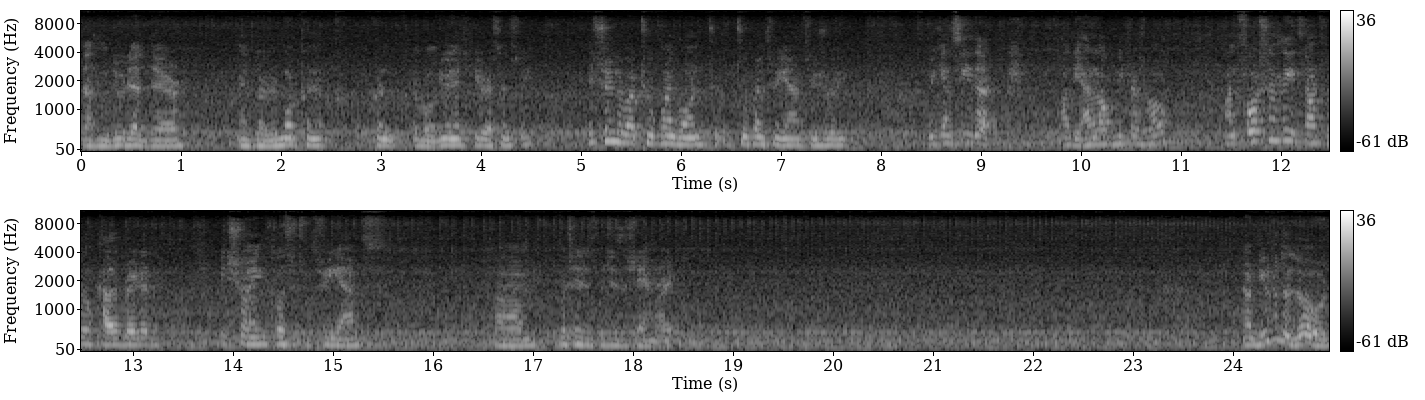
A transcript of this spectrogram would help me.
that will do that there. And a remote con, con well, unit here essentially. It's showing about 2.1 2.3 amps usually. We can see that on the analog meter as well. Unfortunately it's not well calibrated. It's showing closer to 3 amps um, which is which is a shame right now due to the load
